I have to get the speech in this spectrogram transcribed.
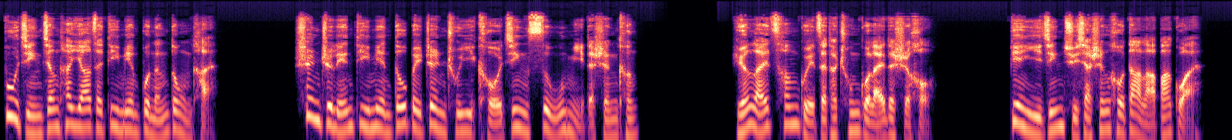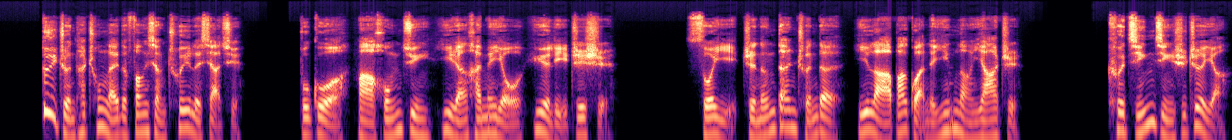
不仅将他压在地面不能动弹，甚至连地面都被震出一口近四五米的深坑。原来苍鬼在他冲过来的时候，便已经取下身后大喇叭管。对准他冲来的方向吹了下去，不过马红俊依然还没有乐理知识，所以只能单纯的以喇叭管的音浪压制。可仅仅是这样，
